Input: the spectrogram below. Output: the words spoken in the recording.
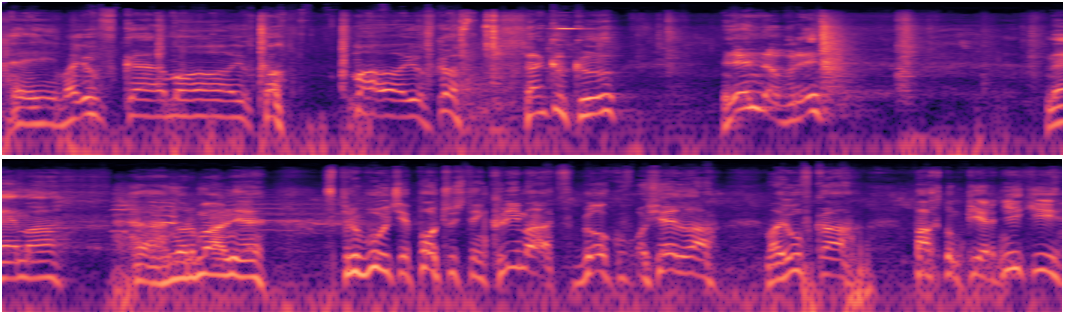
Hej majówka, majówko, majówko, a kuku. Dzień dobry. Nie ma. A, Normalnie spróbujcie poczuć ten klimat bloków osiedla, majówka, pachną pierniki,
